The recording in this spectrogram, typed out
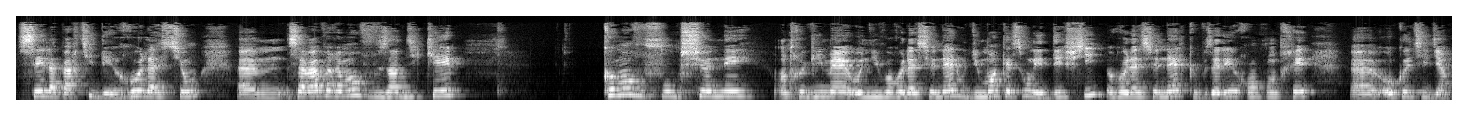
c'est la partie des relations. Euh, ça va vraiment vous indiquer comment vous fonctionnez entre guillemets au niveau relationnel ou du moins quels sont les défis relationnels que vous allez rencontrer euh, au quotidien?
